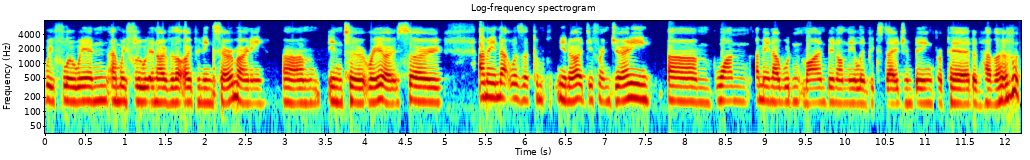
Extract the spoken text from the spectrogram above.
we flew in, and we flew in over the opening ceremony um, into Rio. So I mean, that was a you know a different journey. Um, one, I mean, I wouldn't mind being on the Olympic stage and being prepared and have a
